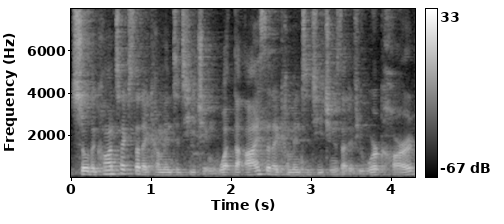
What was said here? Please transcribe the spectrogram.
So the context that I come into teaching, what the eyes that I come into teaching is that if you work hard,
